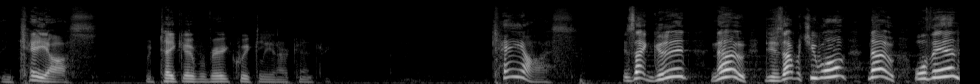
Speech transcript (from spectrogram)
And chaos would take over very quickly in our country. Chaos. Is that good? No. Is that what you want? No. Well, then,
